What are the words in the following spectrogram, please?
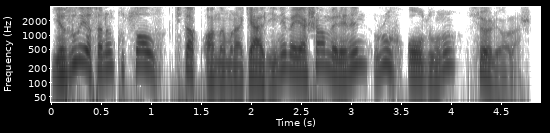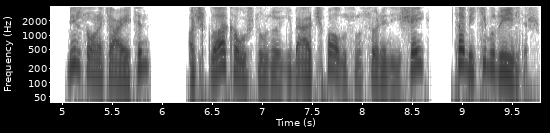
Yazılı yasanın kutsal kitap anlamına geldiğini ve yaşam verenin ruh olduğunu söylüyorlar. Bir sonraki ayetin açıklığa kavuşturduğu gibi Elçi Paulus'un söylediği şey tabii ki bu değildir.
